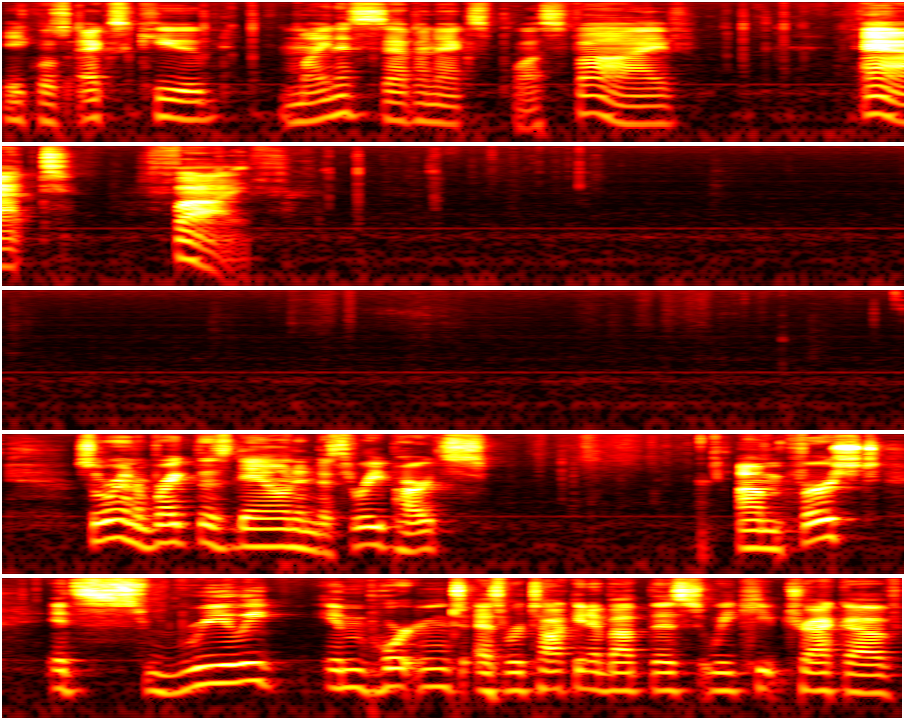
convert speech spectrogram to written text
equals x cubed minus 7x plus 5 at 5. So we're going to break this down into three parts. Um, first, it's really important as we're talking about this, we keep track of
